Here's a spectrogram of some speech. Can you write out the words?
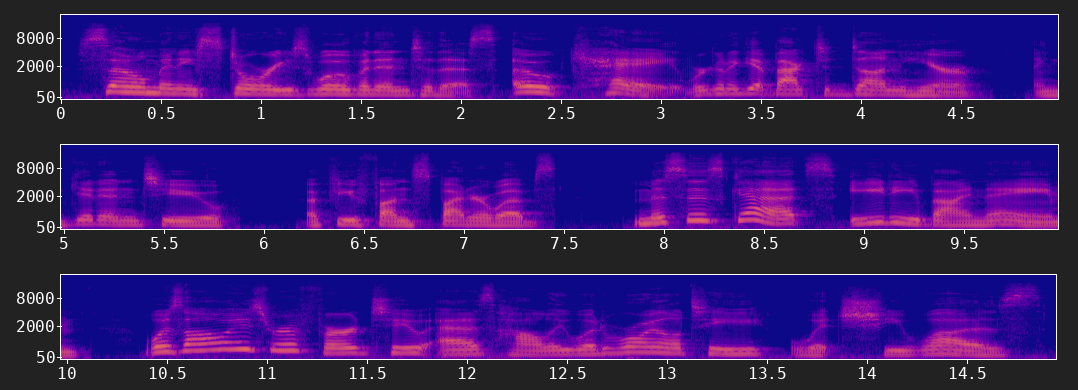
So many stories woven into this. Okay, we're going to get back to Dunne here and get into a few fun spider webs. Mrs. Goetz, Edie by name, was always referred to as Hollywood royalty, which she was.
